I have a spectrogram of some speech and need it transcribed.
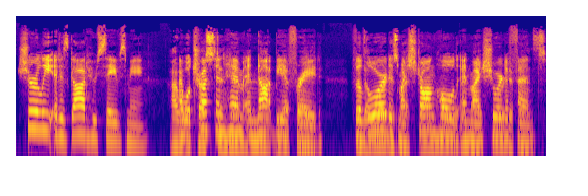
Surely it is God who saves me. I will, I will trust in him and not be afraid. For the Lord is my stronghold and my sure defense,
